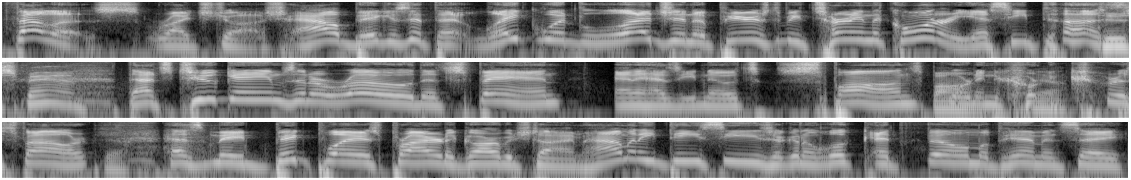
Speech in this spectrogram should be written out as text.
fellas, writes Josh. How big is it that Lakewood legend appears to be turning the corner? Yes, he does. Do span. That's two games in a row that span, and as he notes, Spann, Spann, according to yeah. Chris Fowler, has made big plays prior to garbage time. How many DCs are going to look at film of him and say,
